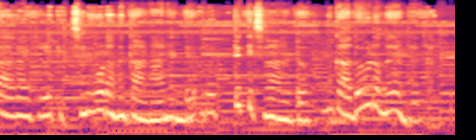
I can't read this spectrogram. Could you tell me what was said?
ഭാഗമായിട്ടുള്ള കിച്ചൺ കൂടെ ഒന്ന് കാണാനുണ്ട്. ഒരൊറ്റ കിച്ചണാണ് കേട്ടോ. നമുക്ക് അതുകൂടെ ഒന്ന് കണ്ടാക്കാം.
